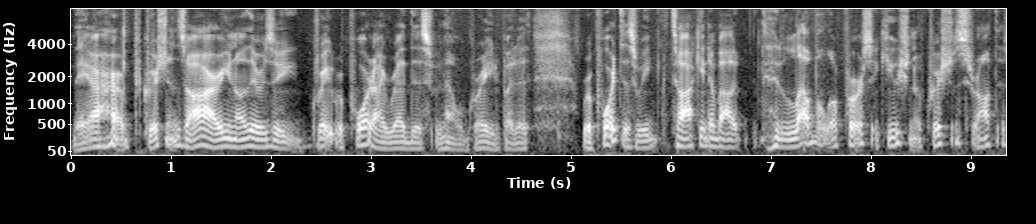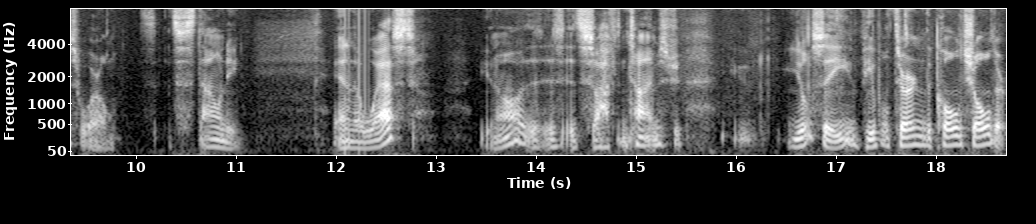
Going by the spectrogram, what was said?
They are, Christians are, you know, there was a great report I read this, not great, but a report this week talking about the level of persecution of Christians throughout this world. It's, it's astounding. And in the West, you know, it's, it's oftentimes you'll see people turn the cold shoulder.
